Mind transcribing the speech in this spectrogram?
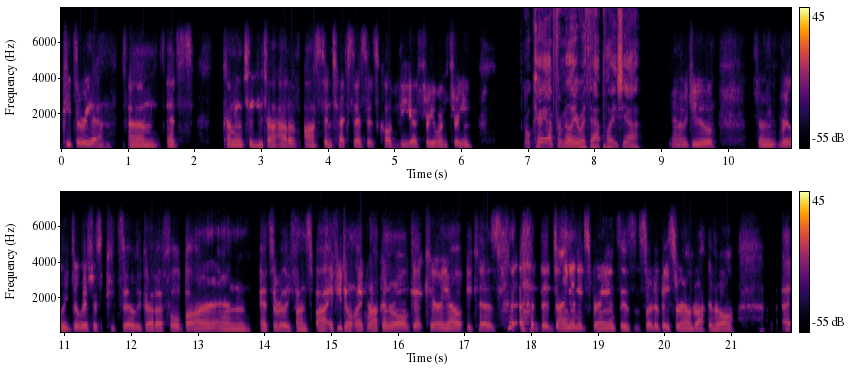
pizzeria. Um, it's coming to Utah out of Austin, Texas. It's called Via 313. Okay, I'm familiar with that place. Yeah. Know, we do some really delicious pizza. We've got a full bar, and it's a really fun spot. If you don't like rock and roll, get carry out because the dine-in experience is sort of based around rock and roll. I,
